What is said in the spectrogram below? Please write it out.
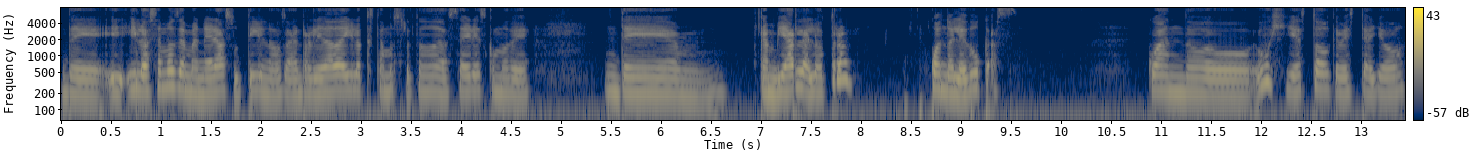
De, y, lo hacemos de manera sutil, ¿no? O sea, en realidad ahí lo que estamos tratando de hacer es como de, um, cambiarle al otro cuando le educas. Cuando, uy, esto que bestia yo,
